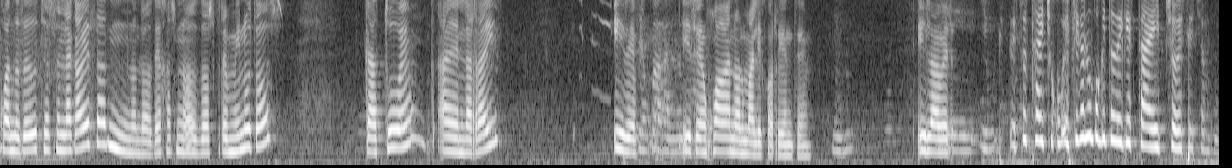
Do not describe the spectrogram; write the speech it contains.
cuando te duchas en la cabeza, lo dejas unos 2-3 minutos, que actúe en la raíz y, se, enjuaga normal y corriente. Y la ver... esto está hecho, explícanos un poquito de qué está hecho este champú.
